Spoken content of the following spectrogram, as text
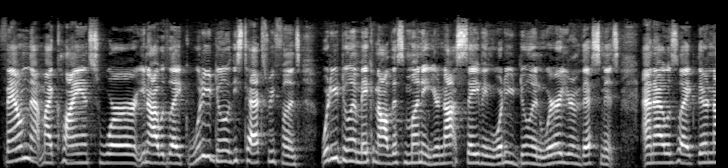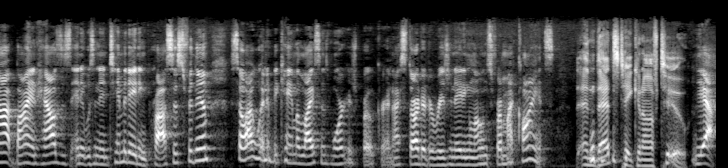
found that my clients were, you know, I was like, what are you doing with these tax refunds? What are you doing making all this money? You're not saving. What are you doing? Where are your investments? And I was like, they're not buying houses. And it was an intimidating process for them. So I went and became a licensed mortgage broker and I started originating loans for my clients. And that's taken off too. Yeah,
